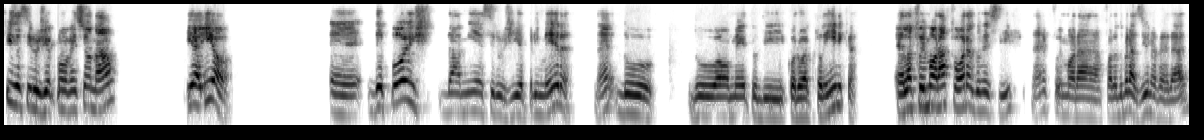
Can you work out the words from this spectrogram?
fiz a cirurgia convencional, e aí, ó, é, depois da minha cirurgia primeira, né, do, do aumento de coroa clínica, ela foi morar fora do Recife, né, foi morar fora do Brasil, na verdade,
